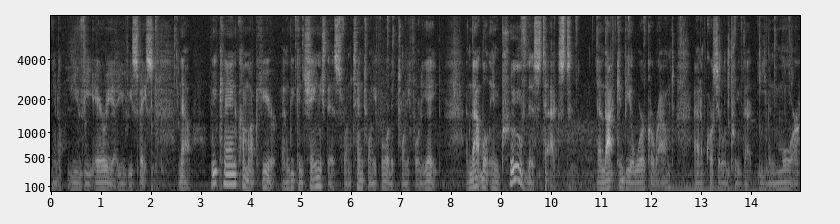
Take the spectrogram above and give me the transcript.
you know, UV area, UV space. Now, we can come up here and we can change this from 1024 to 2048, and that will improve this text, and that can be a workaround, and of course it'll improve that even more.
